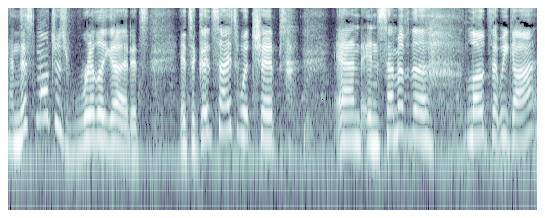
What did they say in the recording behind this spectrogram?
And this mulch is really good. It's it's a good size wood chips and in some of the loads that we got,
